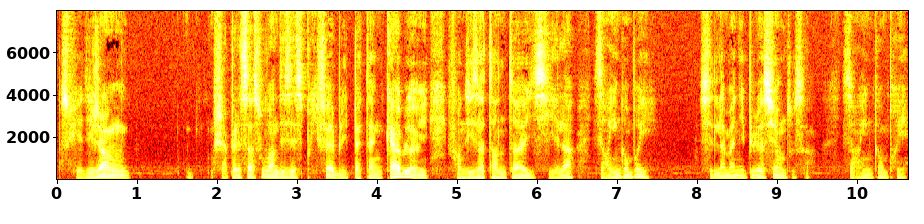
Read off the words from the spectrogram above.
Parce qu'il y a des gens, j'appelle ça souvent des esprits faibles, ils pètent un câble, ils font des attentats ici et là, ils n'ont rien compris. C'est de la manipulation tout ça. Ils n'ont rien compris.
